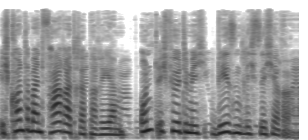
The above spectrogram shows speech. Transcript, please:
Ich konnte mein Fahrrad reparieren und ich fühlte mich wesentlich sicherer.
